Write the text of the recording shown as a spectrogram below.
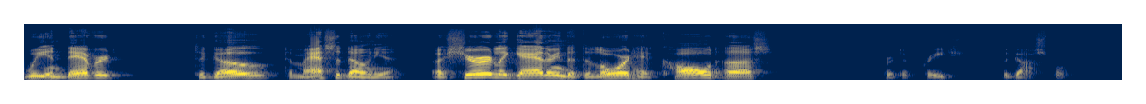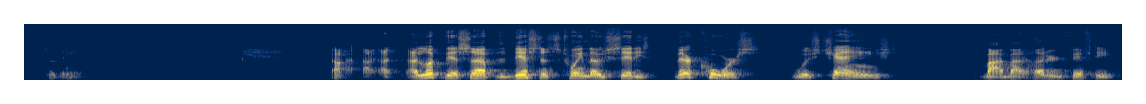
we endeavored to go to Macedonia, assuredly gathering that the Lord had called us for to preach the gospel to them. I, I, I, looked this up, the distance between those cities, their course was changed by about 150,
